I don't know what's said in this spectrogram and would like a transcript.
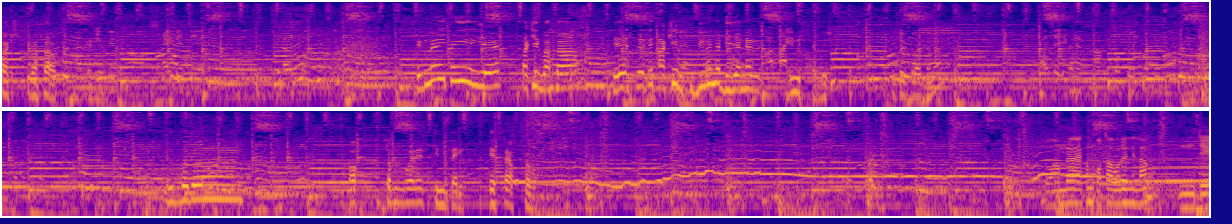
পাখি বাসা এগুলোই তাই ইয়ে পাখি এ পাখির বিভিন্ন ডিজাইনের জিনিস থাকে? উদ্বোধন অক্টোবরের তিন তারিখ, তেসরা অক্টোবর আমরা এখন কথা বলে নিলাম যে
